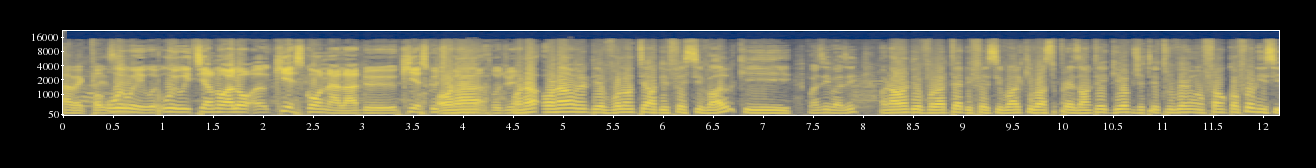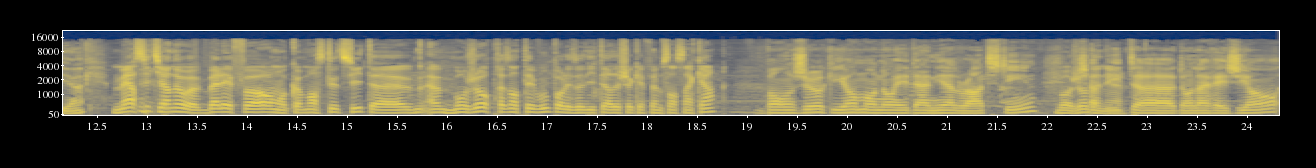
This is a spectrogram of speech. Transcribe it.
Avec plaisir. oui, oui, oui, oui, oui, Tierno. Alors, euh, qui est-ce qu'on a là de Qui est-ce que tu on vas nous introduire on a, on a un des volontaires du festival qui. Vas-y, vas-y. On a un des volontaires du festival qui va se présenter. Guillaume, je t'ai trouvé un francophone ici. Hein. Merci Tierno. Bel effort. On commence tout de suite. Euh, euh, bonjour, présentez-vous pour les auditeurs de Choc FM 105.1. Bonjour Guillaume, mon nom est Daniel Rothstein. Bonjour Daniel. J'habite euh, dans la région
